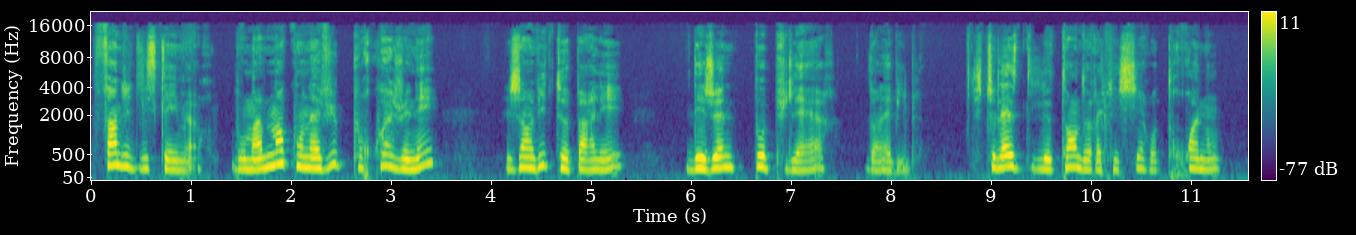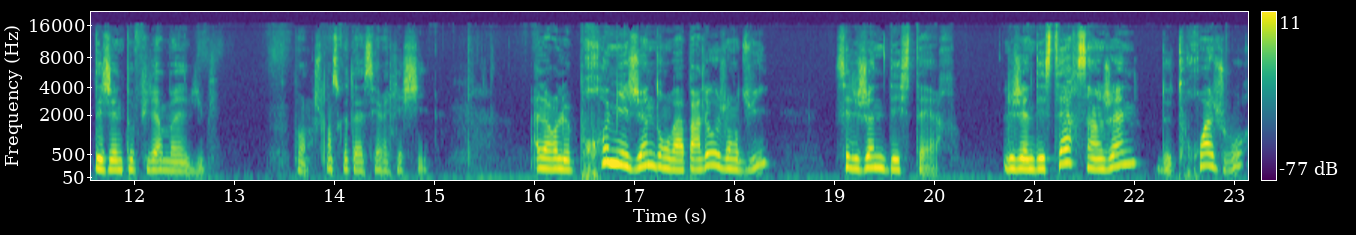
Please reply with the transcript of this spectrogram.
Fin du disclaimer. Bon, maintenant qu'on a vu pourquoi jeûner, j'ai envie de te parler des jeunes populaires dans la Bible. Je te laisse le temps de réfléchir aux trois noms des jeunes populaires dans la Bible. Bon, je pense que tu as assez réfléchi. Alors, le premier jeune dont on va parler aujourd'hui, c'est le jeune d'Esther. Le jeune d'Esther, c'est un jeune de trois jours.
